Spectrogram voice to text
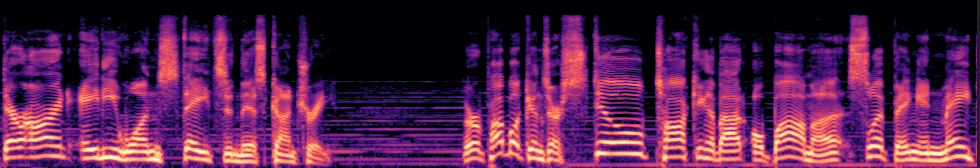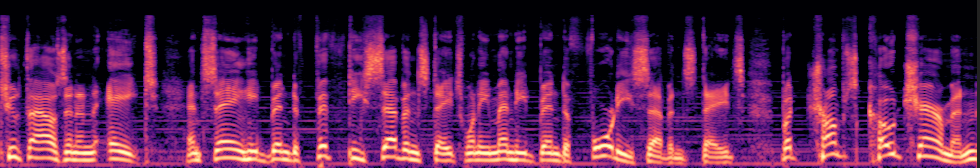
there aren't 81 states in this country. The Republicans are still talking about Obama slipping in May 2008 and saying he'd been to 57 states when he meant he'd been to 47 states. But Trump's co chairman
